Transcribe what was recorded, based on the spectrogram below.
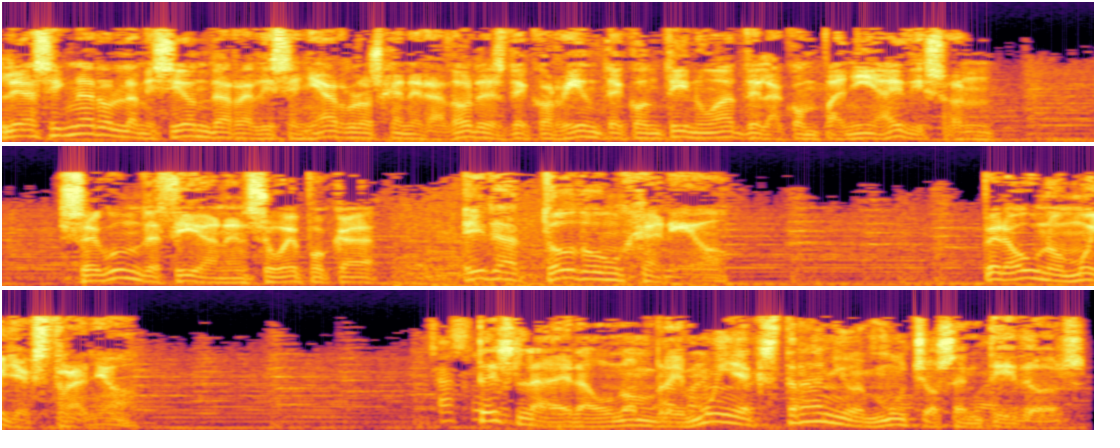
Le asignaron la misión de rediseñar los generadores de corriente continua de la compañía Edison. Según decían en su época, era todo un genio. Pero uno muy extraño. Tesla era un hombre muy extraño en muchos sentidos.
